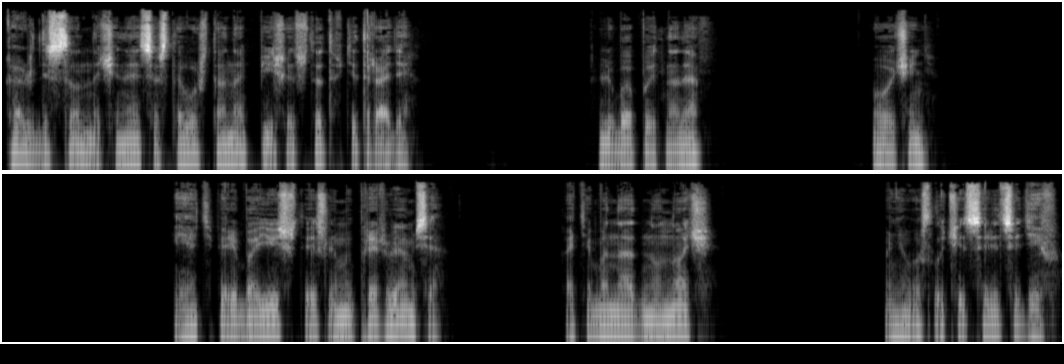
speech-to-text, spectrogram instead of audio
Каждый сон начинается с того, что она пишет что-то в тетради. Любопытно, да? Очень. Я теперь боюсь, что если мы прервемся хотя бы на одну ночь, у него случится рецидив.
